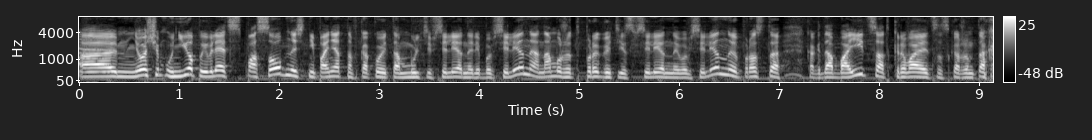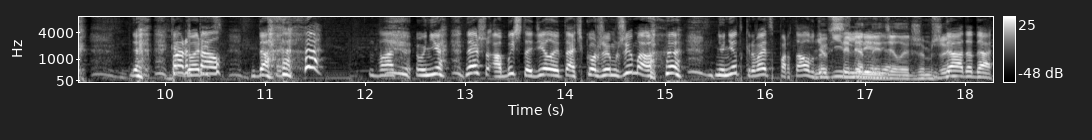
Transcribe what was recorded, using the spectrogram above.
А, в общем, у нее появляется способность, непонятно в какой там мультивселенной либо вселенной, она может прыгать из вселенной во вселенную, просто когда боится, открывается, скажем так, Портал. Да, В ад. у нее, знаешь, обычно делает очко жим-жим, а у нее открывается портал в другие вселенная измерения. делает жим-жим. Да, да, да.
